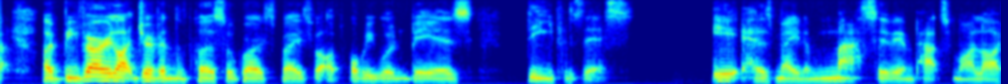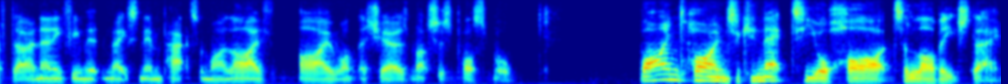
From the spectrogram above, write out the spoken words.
I'd be very like driven in the personal growth space, but I probably wouldn't be as deep as this. It has made a massive impact on my life, though, and anything that makes an impact on my life, I want to share as much as possible. Find time to connect to your heart to love each day.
